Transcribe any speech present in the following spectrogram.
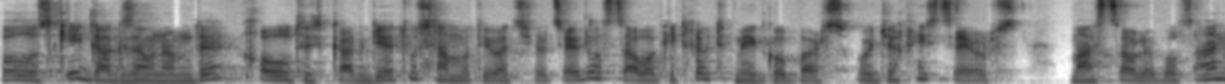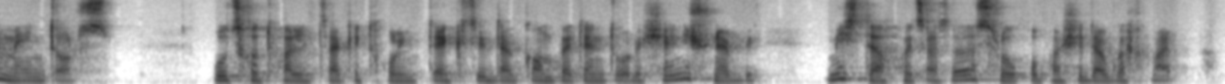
ბოლოს კი გაგზავნამდე, ყოველთვის კარგია თუ სამოტივაციო წერილს წავაკითხებთ მეგობარს, ოჯახის წევრს, მასწავლებელს ან მენტორს. უცხო თვალით საკითხული ტექსტი და კომპეტენტური შენიშვნები მის დახვეწასა და სრულყოფაში დაგვეხმარება.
